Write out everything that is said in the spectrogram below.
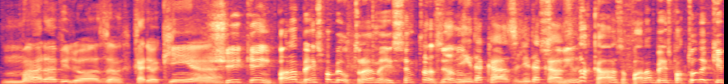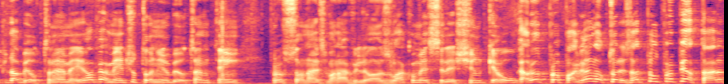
maravilhosa. Carioquinha. Chique, hein? Parabéns pra Beltrame aí, sempre trazendo. Linda casa, linda casa. Linda casa. Parabéns pra toda a equipe da Beltrame aí. Obviamente o Toninho Beltrame tem profissionais maravilhosos lá, como esse Celestino, que é o garoto propaganda autorizado pelo proprietário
